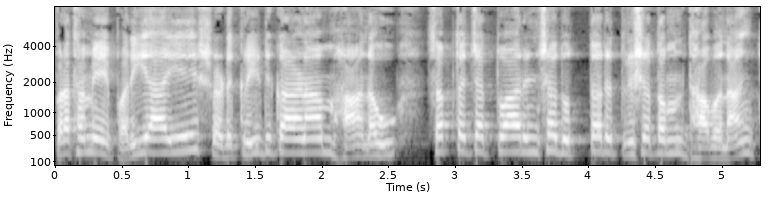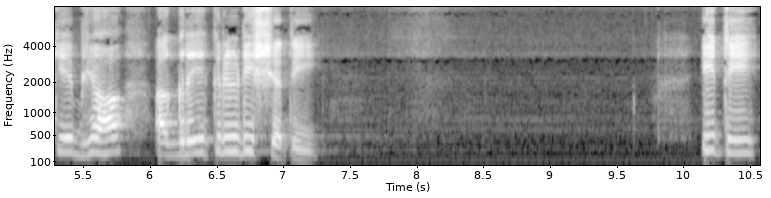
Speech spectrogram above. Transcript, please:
प्रथमे पर्याये षड्क्रीडकाणां हानौ सप्तचत्वारिंशदुत्तर त्रिशतं धावनाङ्केभ्यः अग्रे क्रीडिष्यति। इति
